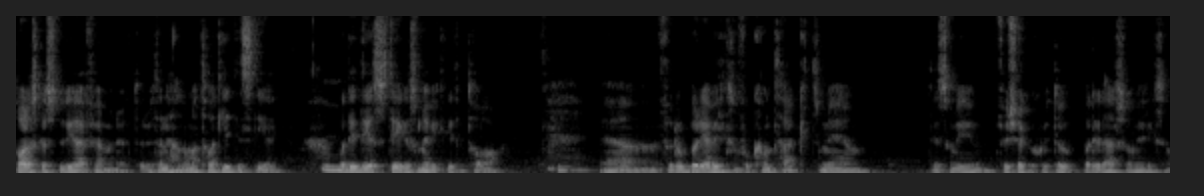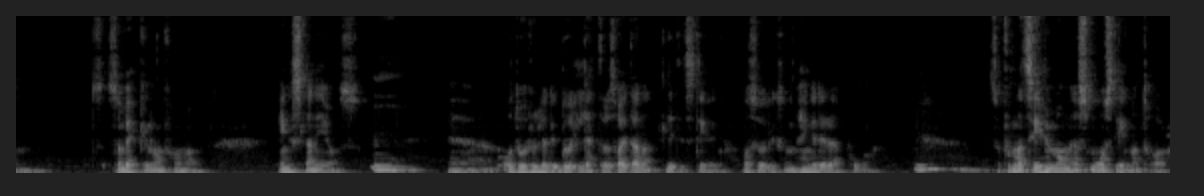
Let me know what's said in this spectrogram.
bara ska studera i fem minuter utan det handlar om att ta ett litet steg. Mm. Och det är det steget som är viktigt att ta. Eh, För då börjar vi liksom få kontakt med det som vi försöker skjuta upp och det där som, vi liksom, som väcker någon form av ängslan i oss. Mm. Eh, Och då, rullar då är det lättare att ta ett annat litet steg och så liksom hänger det där på. Mm. Så får man se hur många små steg man tar.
